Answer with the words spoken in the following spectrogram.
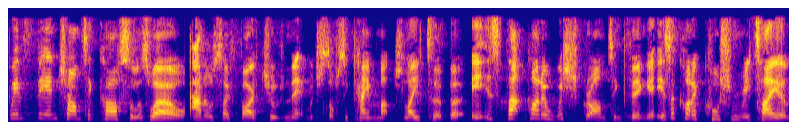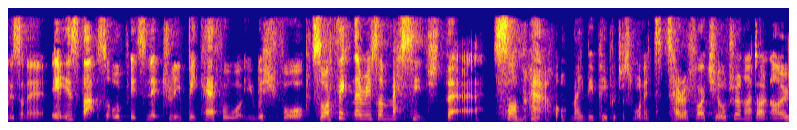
with the Enchanted Castle as well, and also Five Children It, which obviously came much later, but it is that kind of wish granting thing. It is a kind of cautionary tale, isn't it? It is that sort of it's literally be careful what you wish for. So I think there is a message there somehow. Maybe people just wanted to terrify children. I don't know.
